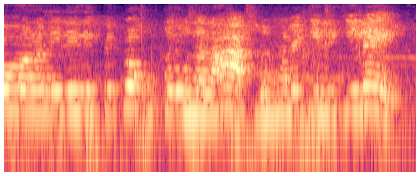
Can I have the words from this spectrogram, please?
yung mga nililigpit mo, kukulo na lahat. Doon sa may kilikili.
